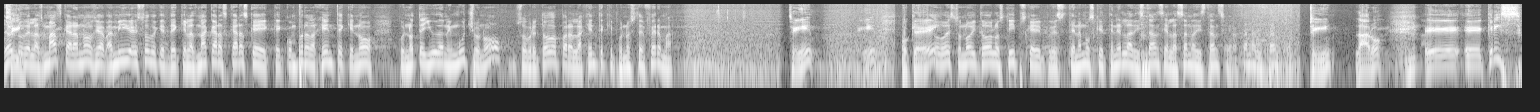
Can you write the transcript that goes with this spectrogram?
Sí. Lo de las máscaras, ¿no? O sea, a mí esto de que, de que las máscaras caras que, que compra la gente que no, pues no te ayudan en mucho, ¿no? Sobre todo para la gente que pues no está enferma. Sí. Ok. Todo esto, ¿no? Y todos los tips que pues tenemos que tener la distancia, la sana distancia. La sana distancia. Sí, claro. Eh, eh, Cris,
